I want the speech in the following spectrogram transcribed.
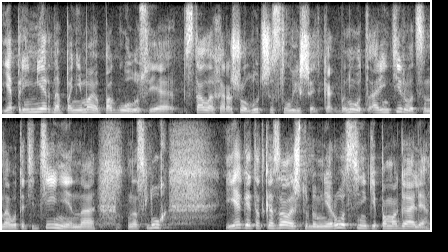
Я примерно понимаю по голосу. Я стала хорошо, лучше слышать, как бы. Ну, вот ориентироваться на вот эти тени, на, на слух. И я, говорит, отказалась, чтобы мне родственники помогали.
